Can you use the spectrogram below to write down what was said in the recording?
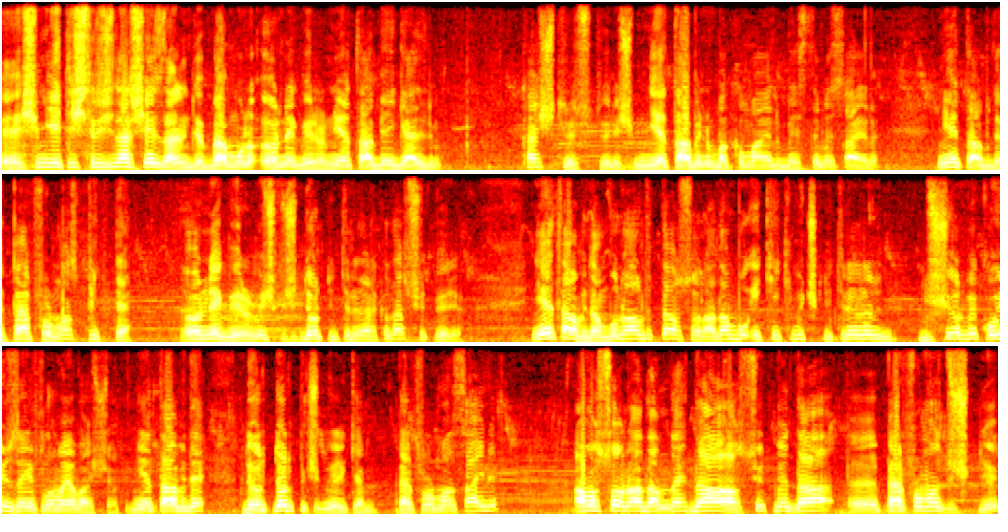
Ee, şimdi yetiştiriciler şey zannediyor. Ben bunu örnek veriyorum. Nihat abiye geldim. Kaç litre süt veriyor? Şimdi Nihat abinin bakımı ayrı, beslemesi ayrı. Nihat abi de performans pikte. Örnek veriyorum 3,5-4 litreler kadar süt veriyor. Nihat abiden bunu aldıktan sonra adam bu 2-2,5 litreleri düşüyor ve koyun zayıflamaya başlıyor. Nihat abi de 4-4,5 verirken performans aynı. Ama sonra adam da daha az süt ve daha e, performans düşüklüğü.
